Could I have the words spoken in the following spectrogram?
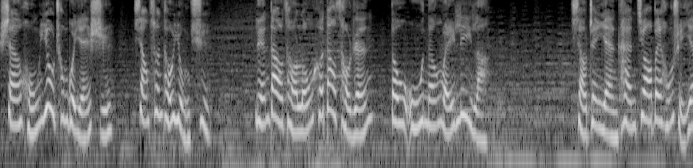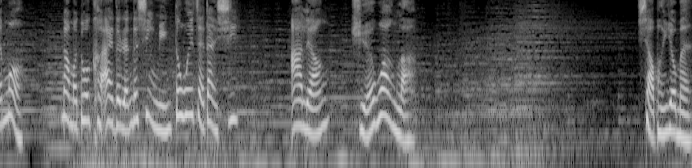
山洪又冲过岩石，向村头涌去，连稻草龙和稻草人都无能为力了。小镇眼看就要被洪水淹没，那么多可爱的人的性命都危在旦夕，阿良绝望了。小朋友们，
